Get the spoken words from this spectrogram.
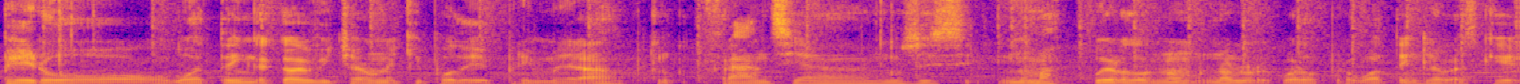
Pero Boateng acaba de fichar un equipo de primera, creo que Francia, no sé si, no me acuerdo, no, no lo recuerdo, pero Boateng la verdad es que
